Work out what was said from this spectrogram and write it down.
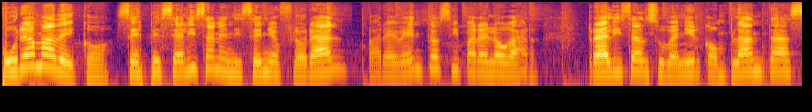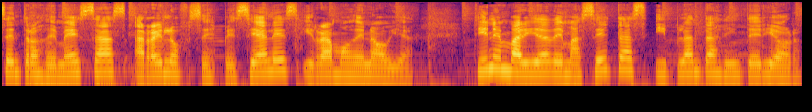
Purama Deco. Se especializan en diseño floral para eventos y para el hogar. Realizan souvenir con plantas, centros de mesas, arreglos especiales y ramos de novia. Tienen variedad de macetas y plantas de interior,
